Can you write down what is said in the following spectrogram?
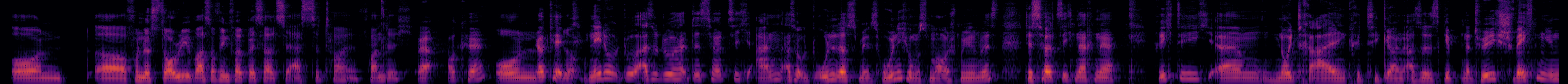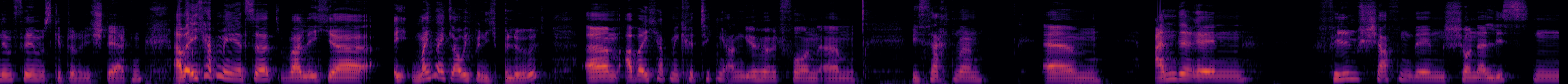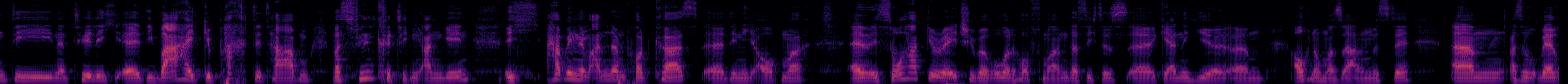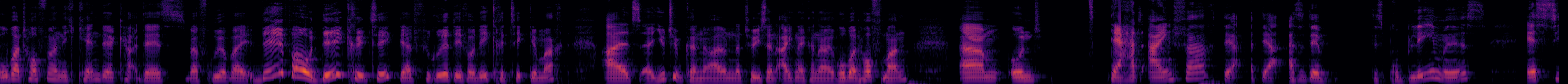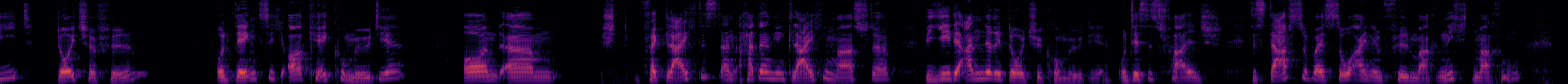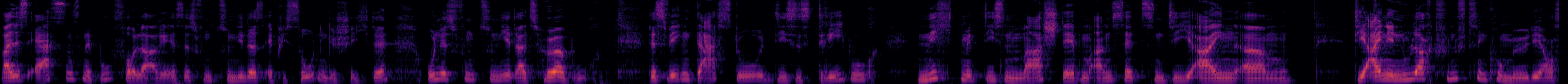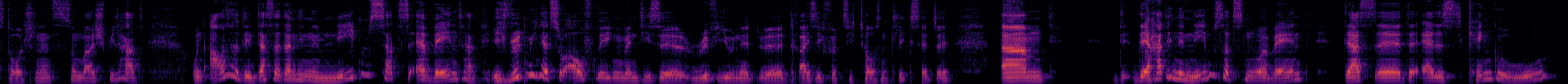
Und äh, von der Story war es auf jeden Fall besser als der erste Teil, fand ich. Ja, okay. Und Okay, ja. nee, du, du, also du, das hört sich an, also ohne dass du mir jetzt Honig ums Maul schmieren willst, das hört sich nach einer richtig ähm, neutralen Kritik an. Also es gibt natürlich Schwächen in dem Film, es gibt natürlich Stärken, aber ich habe mir jetzt, halt, weil ich ja, ich, manchmal glaube ich, bin ich blöd, ähm, aber ich habe mir Kritiken angehört von, ähm, wie sagt man, ähm, anderen filmschaffenden Journalisten, die natürlich äh, die Wahrheit gepachtet haben, was Filmkritiken angehen. Ich habe in einem anderen Podcast, äh, den ich auch mache, äh, so hart geraged über Robert Hoffmann, dass ich das äh, gerne hier ähm, auch nochmal sagen müsste. Ähm, also wer Robert Hoffmann nicht kennt, der, der ist, war früher bei DVD-Kritik, der hat früher DVD-Kritik gemacht als äh, YouTube-Kanal und natürlich sein eigener Kanal Robert Hoffmann. Ähm, und der hat einfach, der, der, also der, das Problem ist, er sieht deutscher Film und denkt sich, okay, Komödie und ähm, vergleicht es dann, hat dann den gleichen Maßstab wie jede andere deutsche Komödie. Und das ist falsch. Das darfst du bei so einem Film machen, nicht machen, weil es erstens eine Buchvorlage ist, es funktioniert als Episodengeschichte und es funktioniert als Hörbuch. Deswegen darfst du dieses Drehbuch nicht mit diesen Maßstäben ansetzen, die ein, ähm, die eine 0815-Komödie aus Deutschland zum Beispiel hat. Und außerdem, dass er dann in einem Nebensatz erwähnt hat, ich würde mich nicht so aufregen, wenn diese Review nicht äh, 30, 40.000 Klicks hätte. Ähm, der hat in dem Nebensatz nur erwähnt, dass äh, er das Känguru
